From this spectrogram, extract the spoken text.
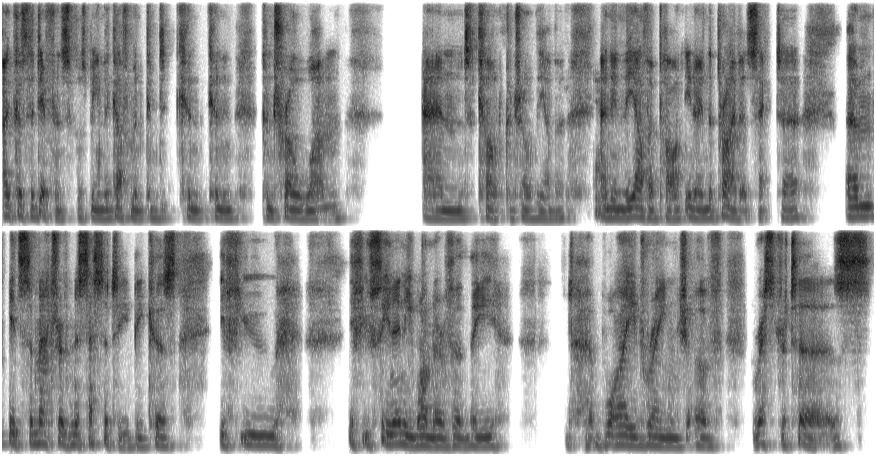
Because the difference, of course, being the government can, can can control one and can't control the other. Yeah. And in the other part, you know, in the private sector, um, it's a matter of necessity because if you if you've seen any one of the wide range of restaurateurs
